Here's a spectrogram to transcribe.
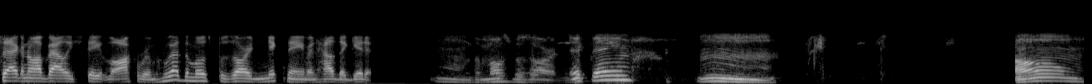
Saginaw Valley State locker room. Who had the most bizarre nickname, and how'd they get it? Mm, the most bizarre nickname? Hmm. Um.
